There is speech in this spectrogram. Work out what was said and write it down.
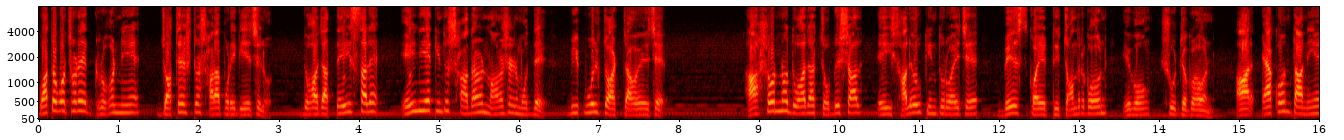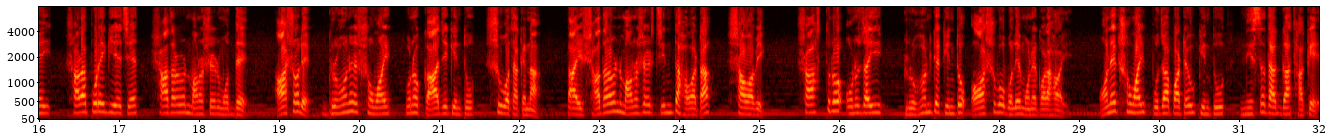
গত বছরে গ্রহণ নিয়ে যথেষ্ট সাড়া পড়ে গিয়েছিল। দু হাজার তেইশ সালে এই নিয়ে কিন্তু সাধারণ মানুষের মধ্যে বিপুল চর্চা হয়েছে। আসন্ন দু হাজার চব্বিশ সাল এই সালেও কিন্তু রয়েছে বেশ কয়েকটি চন্দ্রগ্রহণ এবং সূর্যগ্রহণ। আর এখন তা নিয়েই সাড়া পড়ে গিয়েছে সাধারণ মানুষের মধ্যে। আসলে গ্রহণের সময় কোনো কাজই কিন্তু শুভ থাকে না। তাই সাধারণ মানুষের চিন্তা হওয়াটা স্বাভাবিক। শাস্ত্র অনুযায়ী গ্রহণকে কিন্তু অশুভ বলে মনে করা হয়। অনেক সময় পূজা পাঠেও কিন্তু নিষেধাজ্ঞা থাকে।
